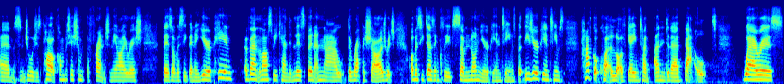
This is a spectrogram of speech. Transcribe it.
um, St George's Park competition with the French and the Irish. There's obviously been a European event last weekend in Lisbon, and now the repechage, which obviously does include some non European teams. But these European teams have got quite a lot of game time under their belt. Whereas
